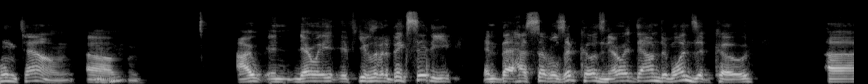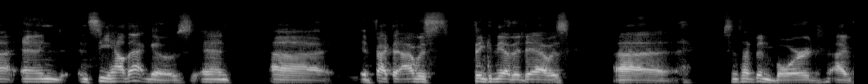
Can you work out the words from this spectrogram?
hometown. Um, mm-hmm. i and narrow it, if you live in a big city and that has several zip codes narrow it down to one zip code uh, and and see how that goes. And uh, in fact, I was thinking the other day, I was, uh, since I've been bored, I've,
